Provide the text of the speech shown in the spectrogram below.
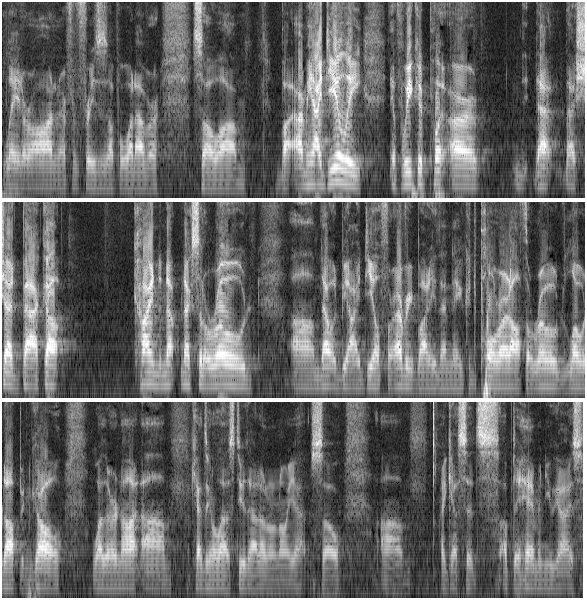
later on, or if it freezes up or whatever. So, um, but, I mean, ideally, if we could put our, that, that shed back up kind of up next to the road, um, that would be ideal for everybody, then they could pull right off the road, load up and go. Whether or not, um, Ken's gonna let us do that, I don't know yet, so, um, I guess it's up to him and you guys.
